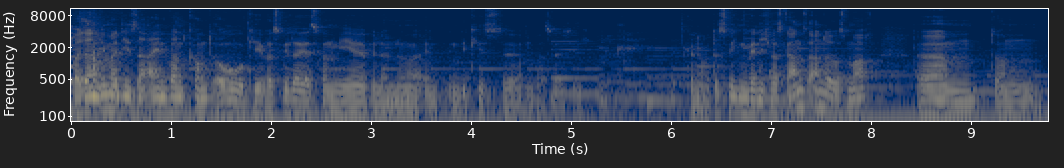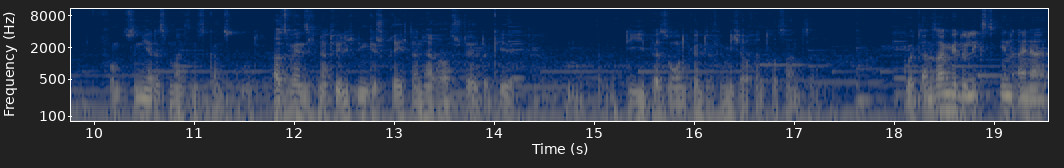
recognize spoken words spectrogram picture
weil dann immer dieser Einwand kommt, oh, okay, was will er jetzt von mir? Will er nur in, in die Kiste und was weiß ich. Okay. Genau, deswegen, wenn ich was ganz anderes mache, ähm, dann funktioniert es meistens ganz gut. Also wenn sich natürlich im Gespräch dann herausstellt, okay, die Person könnte für mich auch interessant sein. Gut, dann sagen wir, du liegst in einer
